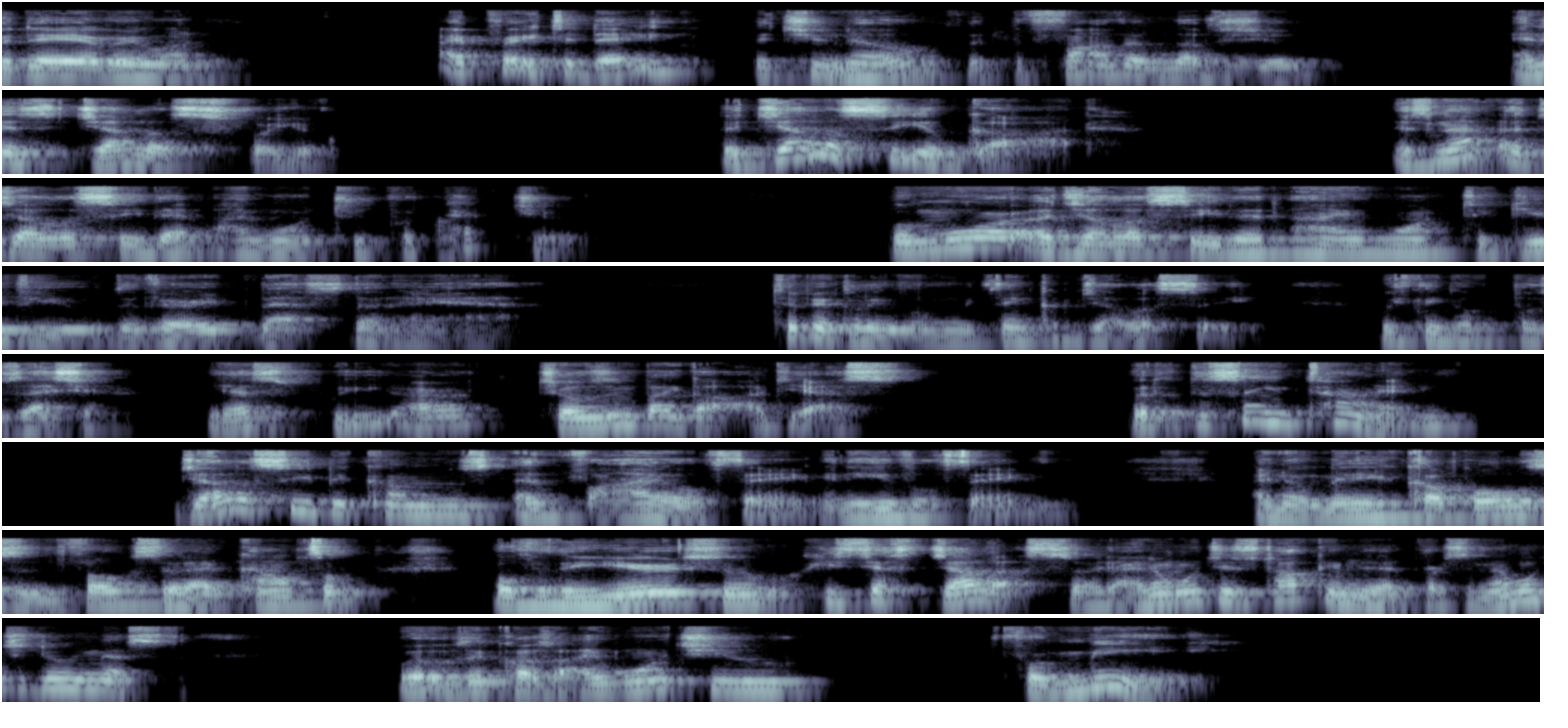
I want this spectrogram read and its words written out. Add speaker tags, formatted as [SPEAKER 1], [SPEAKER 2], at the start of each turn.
[SPEAKER 1] Good day, everyone. I pray today that you know that the Father loves you and is jealous for you. The jealousy of God is not a jealousy that I want to protect you, but more a jealousy that I want to give you the very best that I have. Typically, when we think of jealousy, we think of possession. Yes, we are chosen by God, yes. But at the same time, jealousy becomes a vile thing, an evil thing. I know many couples and folks that I've counseled over the years who he's just jealous. So I don't want you to talking to that person. I want you doing this. Well, it because I want you for me,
